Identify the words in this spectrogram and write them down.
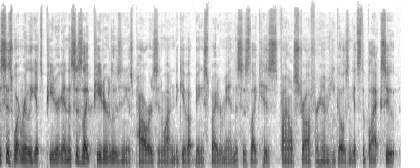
this is what really gets Peter again. This is like Peter losing his powers and wanting to give up being Spider Man. This is like his final straw for him. He goes and gets the black suit.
